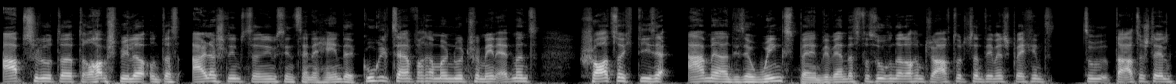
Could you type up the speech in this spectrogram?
absoluter Traumspieler und das Allerschlimmste an ihm sind seine Hände. Googelt einfach einmal nur Tremaine Edmonds, schaut euch diese Arme an, diese Wingspan. Wir werden das versuchen dann auch im Draftwatch dann dementsprechend zu darzustellen.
